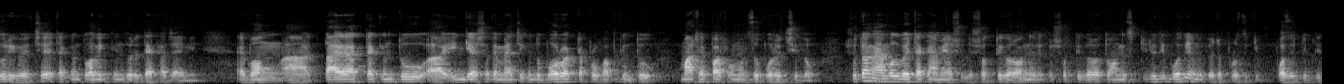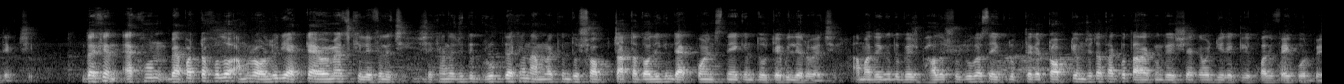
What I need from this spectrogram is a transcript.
তৈরি হয়েছে এটা কিন্তু অনেক দিন ধরে দেখা যায়নি। এবং তার একটা কিন্তু ইন্ডিয়ার সাথে ম্যাচে কিন্তু বড় একটা প্রভাব কিন্তু মাঠের পারফরম্যান্সেও পড়েছিল। সুতরাং আমি বলব এটাকে আমি আসলে সত্যিকার সত্যিকার অনেস্টি যদি বলি, আমি এটা পজিটিভ পজিটিভলি দেখছি। দেখেন, এখন ব্যাপারটা হলো আমরা অলরেডি একটা অ্যাওয়ে ম্যাচ খেলে ফেলেছি। সেখানে যদি গ্রুপ দেখেন, আমরা কিন্তু সব ৪ টা দলই কিন্তু এক পয়েন্টস নিয়ে কিন্তু টেবিলে রয়েছে। আমাদের কিন্তু বেশ ভালো সুযোগ আছে, এই গ্রুপ থেকে টপ টিম যেটা থাকবে, তারা কিন্তু এশিয়া কাপে ডিরেক্টলি কোয়ালিফাই করবে।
